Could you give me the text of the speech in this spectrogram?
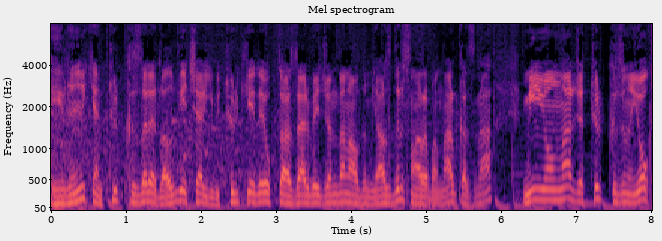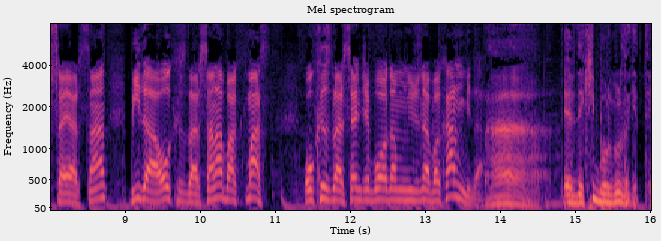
Evlenirken Türk kızlara dalga geçer gibi Türkiye'de yoktu Azerbaycan'dan aldım yazdırırsan arabanın arkasına milyonlarca Türk kızını yok sayarsan bir daha o kızlar sana bakmaz. O kızlar sence bu adamın yüzüne bakar mı bir daha? Ha, evdeki burgul da gitti.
